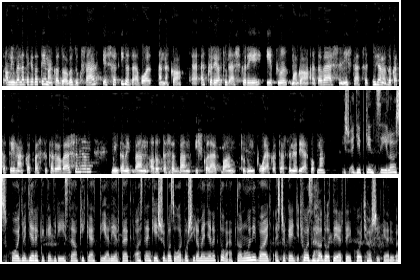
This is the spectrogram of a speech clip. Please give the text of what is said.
amiben ezeket a témákat dolgozunk fel, és hát igazából ennek a e köré a tudás köré épül maga ez a verseny is, tehát hogy ugyanazokat a témákat vesszük elő a versenyen, mint amikben adott esetben iskolákban tudunk órákat tartani a diákoknak. És egyébként cél az, hogy a gyerekek egy része, akiket ti elértek, aztán később az orvosira menjenek tovább tanulni, vagy ez csak egy hozzáadott érték, hogyha sikerül?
